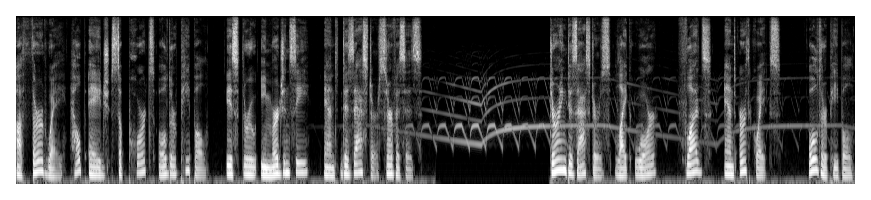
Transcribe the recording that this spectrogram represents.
A third way HelpAge supports older people is through emergency and disaster services. During disasters like war, floods, and earthquakes, older people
